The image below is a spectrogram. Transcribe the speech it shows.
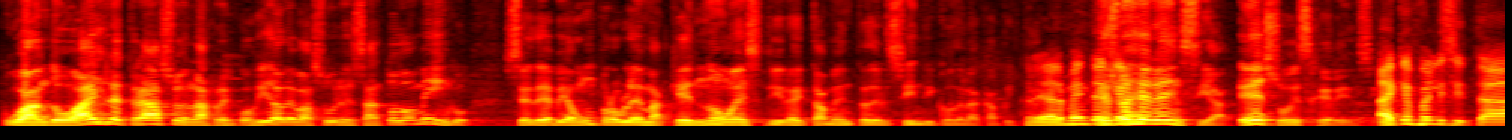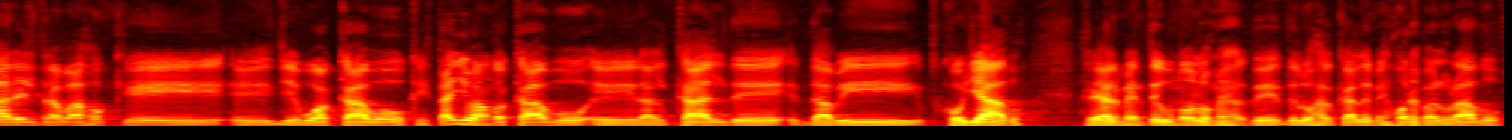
cuando hay retraso en la recogida de basura en Santo Domingo, se debe a un problema que no es directamente del síndico de la capital. Realmente eso es gerencia, eso es gerencia. Hay que felicitar el trabajo que eh, llevó a cabo, que está llevando a cabo el alcalde David Collado, realmente uno de los, de, los alcaldes mejores valorados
